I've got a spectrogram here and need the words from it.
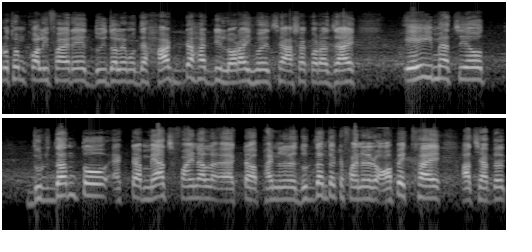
প্রথম কোয়ালিফায়ারে দুই দলের মধ্যে হাড্ডাহাড্ডি লড়াই হয়েছে, আশা করা যায়। এই ম্যাচেও দুর্দান্ত একটা ম্যাচ ফাইনাল একটা ফাইনালের দুর্দান্ত একটা ফাইনালের অপেক্ষায় আছে। আপনারা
